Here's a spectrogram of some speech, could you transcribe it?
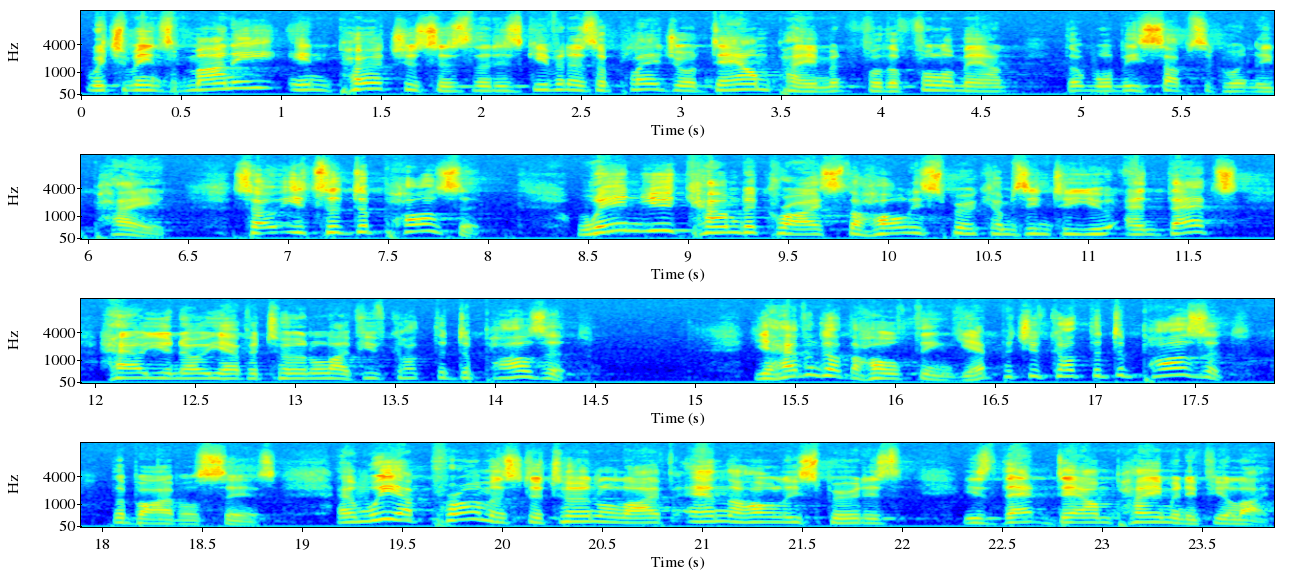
which means money in purchases that is given as a pledge or down payment for the full amount that will be subsequently paid. So it's a deposit. When you come to Christ, the Holy Spirit comes into you, and that's how you know you have eternal life. You've got the deposit. You haven't got the whole thing yet, but you've got the deposit, the Bible says. And we are promised eternal life, and the Holy Spirit is, is that down payment, if you like.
